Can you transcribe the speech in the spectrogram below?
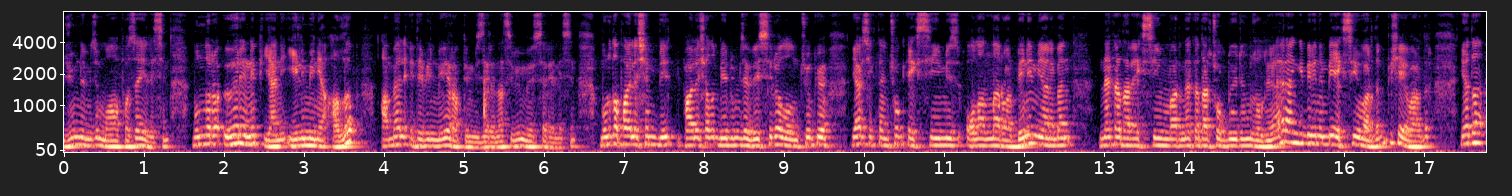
cümlemizi muhafaza eylesin. Bunları öğrenip yani ilmini alıp amel edebilmeyi Rabbim bizlere nasip müyesser eylesin. Bunu da paylaşalım, bir, paylaşalım birbirimize vesile olalım. Çünkü gerçekten çok eksiğimiz olanlar var. Benim yani ben ne kadar eksiğim var, ne kadar çok duyduğumuz oluyor. Herhangi birinin bir eksiği vardır, bir şey vardır. Ya da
